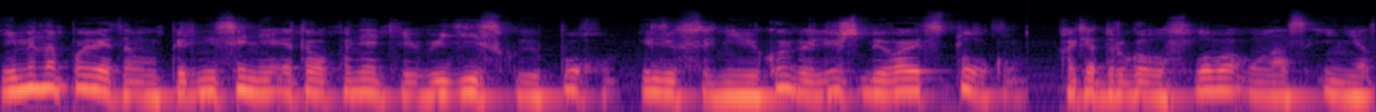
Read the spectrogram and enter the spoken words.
Именно поэтому перенесение этого понятия в ведийскую эпоху или в средневековье лишь сбивает с толку, хотя другого слова у нас и нет.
